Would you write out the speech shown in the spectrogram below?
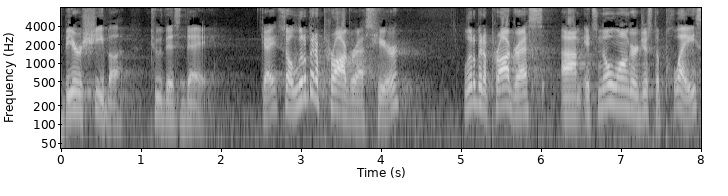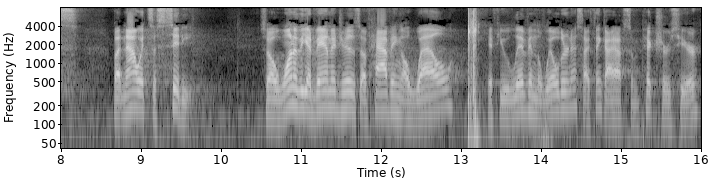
Beersheba to this day. Okay? So a little bit of progress here a little bit of progress. Um, it's no longer just a place, but now it's a city. So, one of the advantages of having a well, if you live in the wilderness, I think I have some pictures here.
